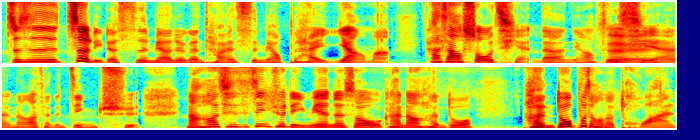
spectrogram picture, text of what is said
就是这里的寺庙就跟台湾寺庙不太一样嘛，它是要收钱的，你要付钱，然后才能进去。然后其实进去里面的时候，我看到很多很多不同的团，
